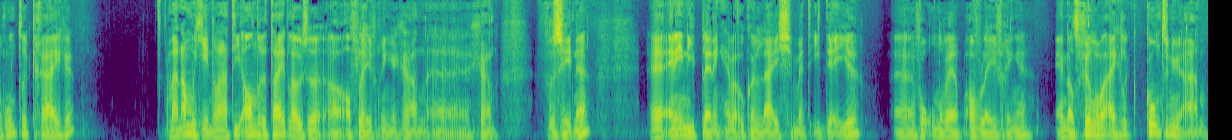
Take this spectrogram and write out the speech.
rond te krijgen. Maar dan moet je inderdaad die andere tijdloze afleveringen gaan, gaan verzinnen. En in die planning hebben we ook een lijstje met ideeën voor onderwerpafleveringen. En dat vullen we eigenlijk continu aan.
